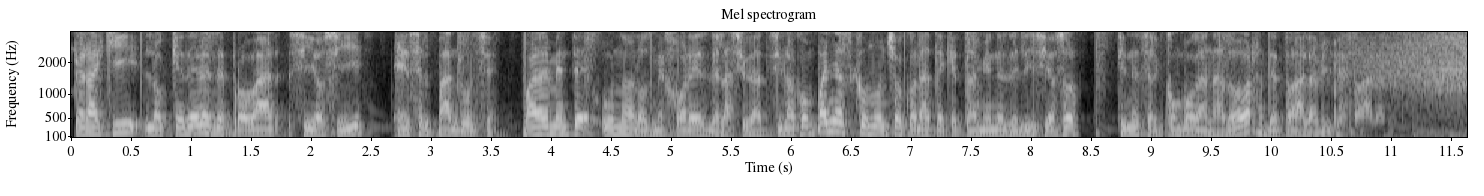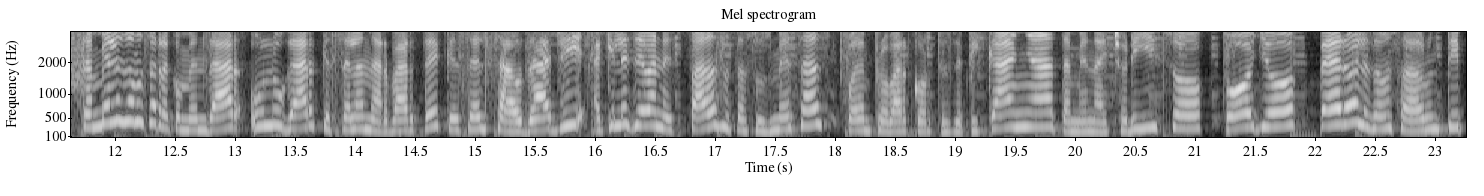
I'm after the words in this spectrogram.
Pero aquí lo que debes de probar sí o sí es el pan dulce. Probablemente uno de los mejores de la ciudad. Si lo acompañas con un chocolate que también es delicioso, tienes el combo ganador de toda la vida. Toda la vida. También les vamos a recomendar un lugar que está en la Narvarte, que es el Saudagi. Aquí les llevan espadas hasta sus mesas, pueden probar cortes de picaña, también hay chorizo, pollo, pero les vamos a dar un tip.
